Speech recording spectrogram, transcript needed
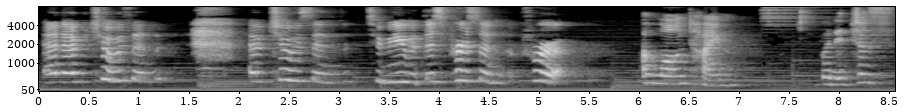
And I've chosen, I've chosen to be with this person for a long time. But it just,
